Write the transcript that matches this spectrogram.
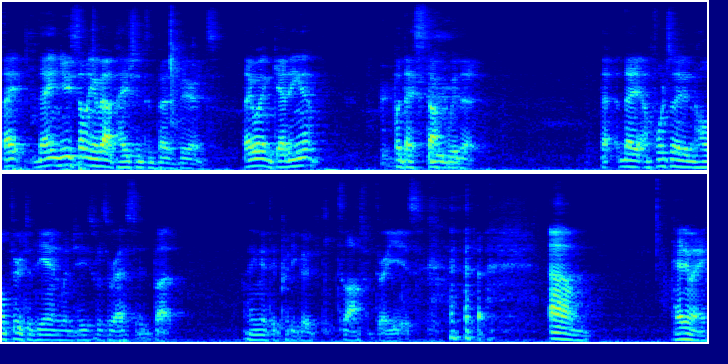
they they knew something about patience and perseverance. They weren't getting it, but they stuck with it. That they unfortunately didn't hold through to the end when Jesus was arrested, but I think they did pretty good to last for three years. um, anyway,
